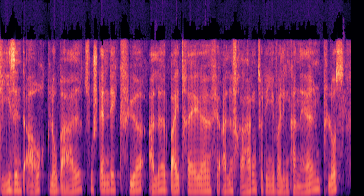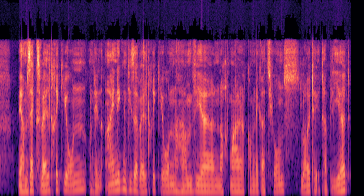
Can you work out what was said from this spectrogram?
die sind auch global zuständig für alle Beiträge, für alle Fragen zu den jeweiligen Kanälen plus wir haben sechs Weltregionen und in einigen dieser Weltregionen haben wir nochmal Kommunikationsleute etabliert,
